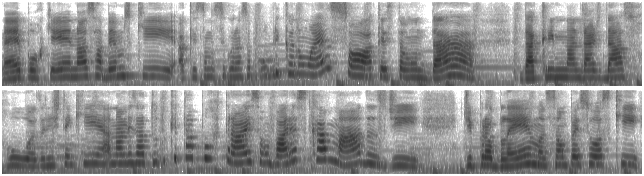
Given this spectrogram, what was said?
né? Porque nós sabemos que a questão da segurança pública não é só a questão da, da criminalidade das ruas, a gente tem que analisar tudo que está por trás, são várias camadas de, de problemas, são pessoas que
